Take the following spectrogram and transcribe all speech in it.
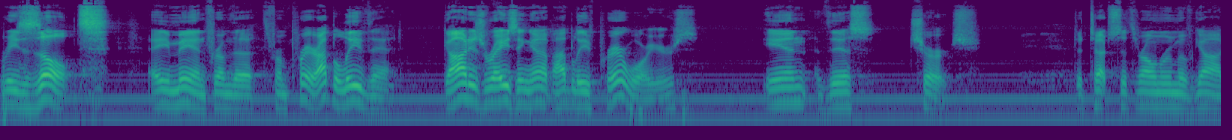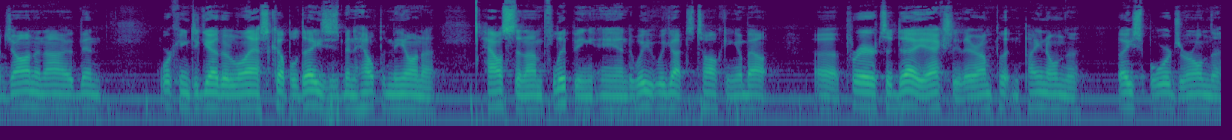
results. Amen. From the from prayer, I believe that. God is raising up, I believe, prayer warriors in this church to touch the throne room of God. John and I have been working together the last couple days. He's been helping me on a house that I'm flipping, and we, we got to talking about uh, prayer today. Actually, there I'm putting paint on the baseboards or on the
